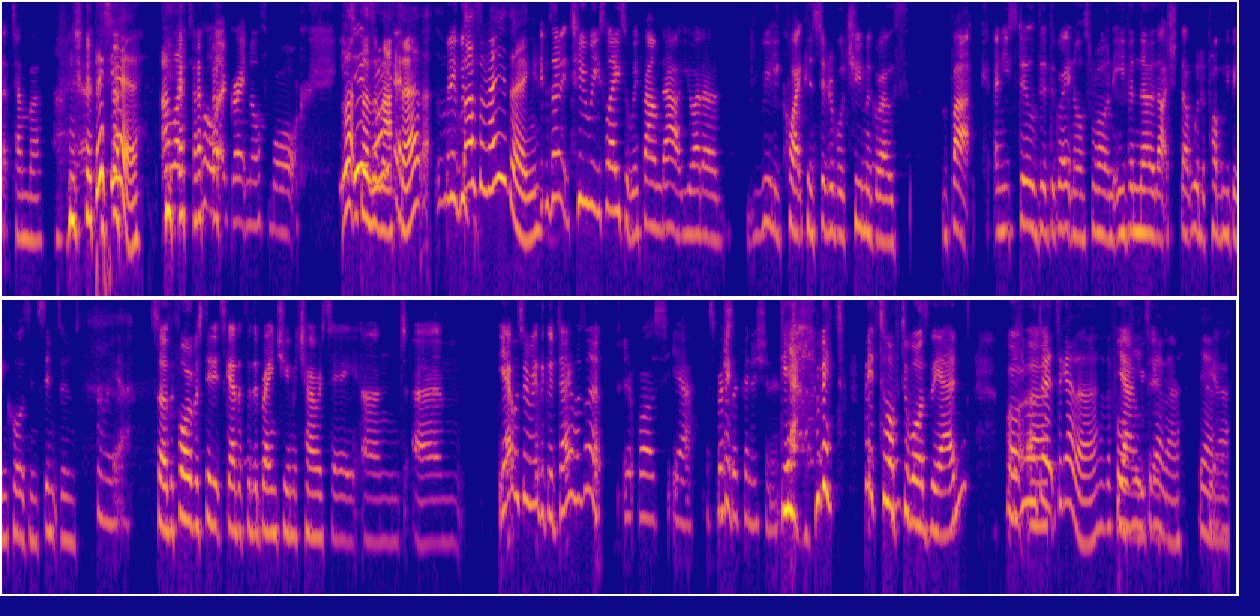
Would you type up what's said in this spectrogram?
September. Yeah. This year? I like to call it a Great North Walk. You that did, doesn't right? matter. That- But it was- that's amazing. It was only two weeks later we found out you had a really quite considerable tumor growth back, and you still did the Great North Run, even though that sh- that would have probably been causing symptoms. Oh yeah. So the four of us did it together for the brain tumor charity, and um, yeah, it was a really good day, wasn't it? It was, yeah, especially finishing it. Yeah, a bit bit tough towards the end, but did you all do uh, it together? The four yeah, of you together? Yeah. yeah.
